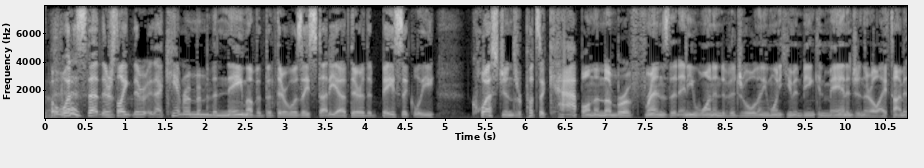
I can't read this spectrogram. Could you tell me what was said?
but what is that? There's like there. I can't remember the name of it, but there was a study out there that basically questions or puts a cap on the number of friends that any one individual, any one human being can manage in their lifetime.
